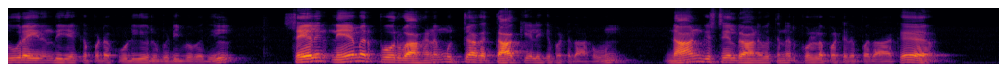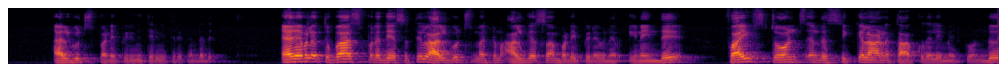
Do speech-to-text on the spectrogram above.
தூர இருந்து இயக்கப்படக்கூடிய ஒரு வெடிபதில் செயலின் நேமர் போர் வாகனம் முற்றாக தாக்கி அளிக்கப்பட்டதாகவும் நான்கு ஸ்டேல் இராணுவத்தினர் கொல்லப்பட்டிருப்பதாக அல்குட்ஸ் படைப்பிரிவு தெரிவித்திருக்கின்றது. அதேபோல் துபாஸ் பிரதேசத்தில் அல்குட்ஸ் மற்றும் அல்கசாம் படைப்பிரிவினர் இணைந்து ஃபைவ் ஸ்டோன்ஸ் என்ற சிக்கலான தாக்குதலை மேற்கொண்டு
